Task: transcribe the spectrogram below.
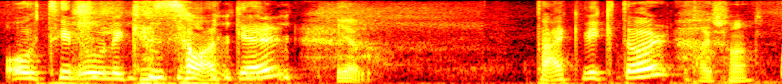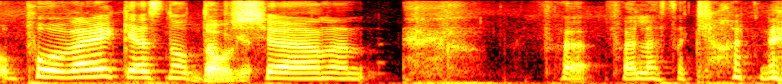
och till olika saker? Ja. Tack Viktor. tack så mycket. Och påverkas något av Dag. könen... Får jag, får jag läsa klart nu?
